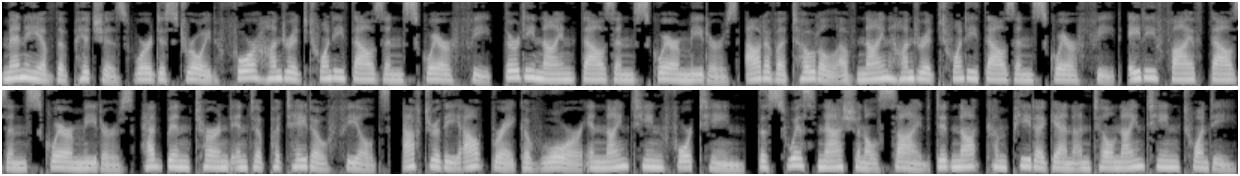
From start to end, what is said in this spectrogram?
many of the pitches were destroyed 420,000 square feet 39,000 square meters out of a total of 920,000 square feet 85,000 square meters had been turned into potato fields. After the outbreak of war in 1914, the Swiss national side did not compete again until 1920.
